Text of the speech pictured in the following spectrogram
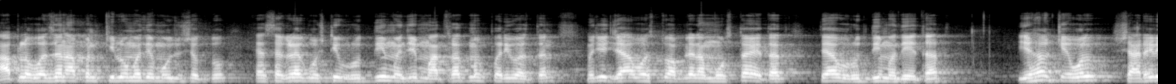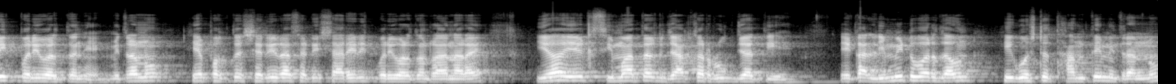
आपलं वजन आपण किलोमध्ये मोजू शकतो. ह्या सगळ्या गोष्टी वृद्धी म्हणजे मात्रात्मक परिवर्तन. म्हणजे ज्या वस्तू आपल्याला मोजता येतात त्या वृद्धीमध्ये येतात. यह केवळ शारीरिक परिवर्तन है। मित्रांनो हे फक्त शरीरासाठी शारीरिक परिवर्तन राहणार आहे. यह एक सीमा तक जाकर रुक जाती है. एका लिमिटवर जाऊन ही गोष्ट थांबते मित्रांनो.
